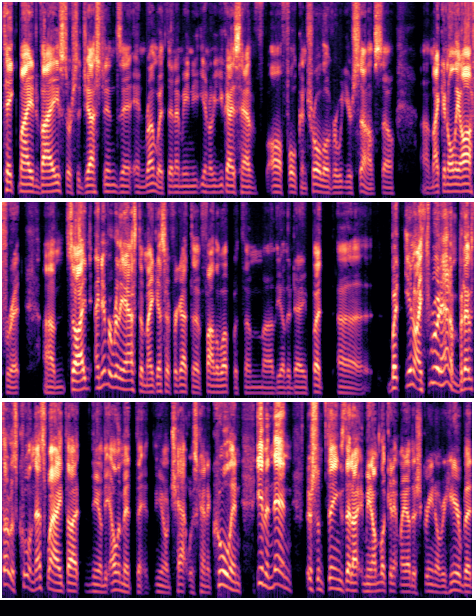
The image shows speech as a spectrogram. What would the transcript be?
take my advice or suggestions and, and, run with it. I mean, you know, you guys have all full control over yourself, so um, I can only offer it. Um, so I, I never really asked him. I guess I forgot to follow up with them uh, the other day, but uh, but you know, I threw it at him, but I thought it was cool, and that's why I thought you know the element that you know chat was kind of cool. And even then, there's some things that I, I mean, I'm looking at my other screen over here, but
